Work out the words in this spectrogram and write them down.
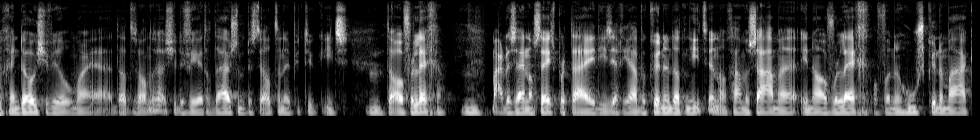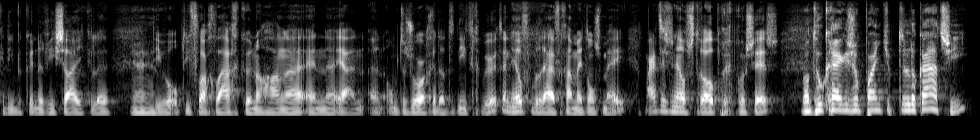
geen doosje wil, maar dat is anders. Als je de 40.000 bestelt, dan heb je natuurlijk iets hmm. te overleggen. Hmm. Maar er zijn nog steeds partijen die zeggen ja, we kunnen dat niet. En dan gaan we samen in overleg of we een hoes kunnen maken die we kunnen recyclen, die we op die vrachtwagen kunnen hangen en, ja, en, en, om te zorgen dat het niet gebeurt. En heel veel bedrijven gaan met ons mee. Maar het is een heel stroperig proces. Want hoe krijg je zo'n pandje op de locatie?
